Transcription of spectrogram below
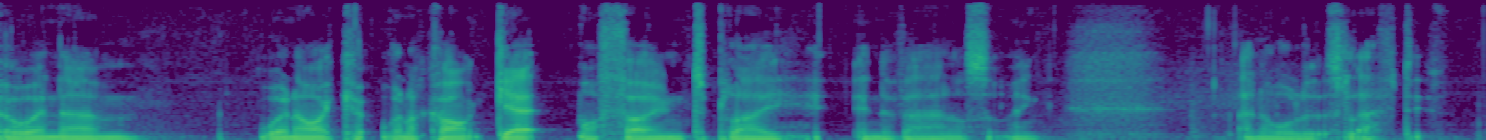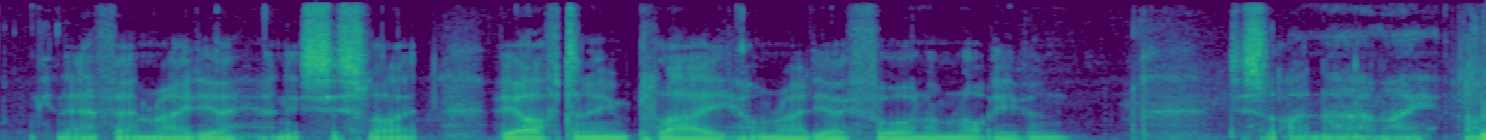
when um when I when I can't get my phone to play in the van or something, and all that's left is you know, FM radio, and it's just like the afternoon play on Radio Four, and I'm not even just like no, mate.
